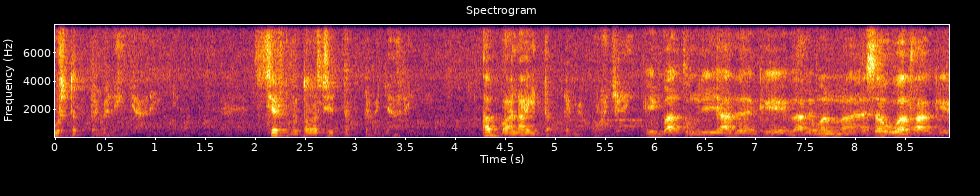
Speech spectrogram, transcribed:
उस तबके में नहीं जा रही सिर्फ़ मुतवसित तबके में जा रही अब बालाई तबके में पहुँच रही एक बात तो मुझे याद है कि गालिबन ऐसा हुआ था कि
